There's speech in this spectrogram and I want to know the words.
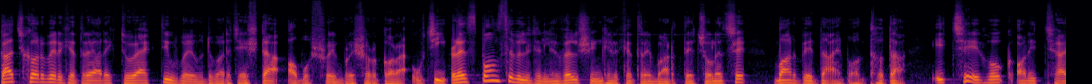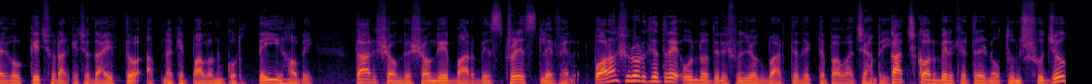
কাজকর্মের ক্ষেত্রে আরেকটু অ্যাক্টিভ হয়ে উঠবার চেষ্টা অবশ্যই ব্রেসর করা উচিত। রেসপন্সিবিলিটি লেভেল সিংহের ক্ষেত্রে বাড়তে চলেছে, বাড়বে দায়বদ্ধতা। ইচ্ছে হোক, অনিচ্ছায় হোক, কিছু না কিছু দায়িত্ব আপনাকে পালন করতেই হবে। তার সঙ্গে সঙ্গে বাড়বে স্ট্রেস লেভেল পড়াশোনার ক্ষেত্রে উন্নতির সুযোগ বাড়তে দেখতে পাওয়া যাবে। কাজকর্মের ক্ষেত্রে নতুন সুযোগ,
